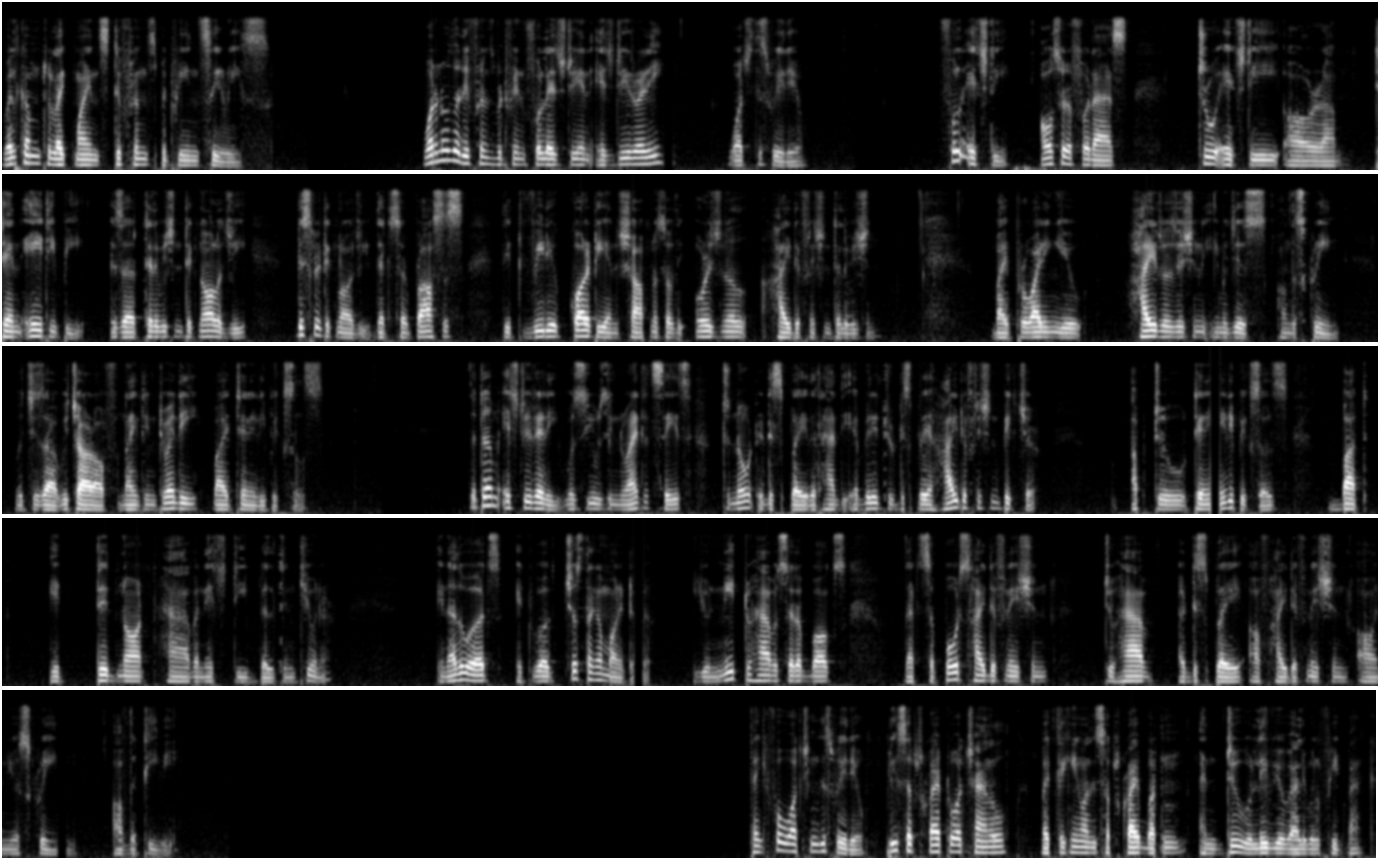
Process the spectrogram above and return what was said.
Welcome to Like Mindz Difference Between series. Want to know the difference between Full HD and HD Ready? Watch this video. Full HD, also referred as True HD or um, 1080p, is a television technology, display technology that surpasses the video quality and sharpness of the original high definition television by providing you high resolution images on the screen which is uh, which are of 1920 by 1080 pixels. The term HD Ready was used in the United States to note a display that had the ability to display a high definition picture up to 1080 pixels but it did not have an HD built-in tuner. In other words, it worked just like a monitor. You need to have a setup box that supports high definition to have a display of high definition on your screen of the TV. Thank you for watching this video. Please subscribe to our channel by clicking on the subscribe button and do leave your valuable feedback.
